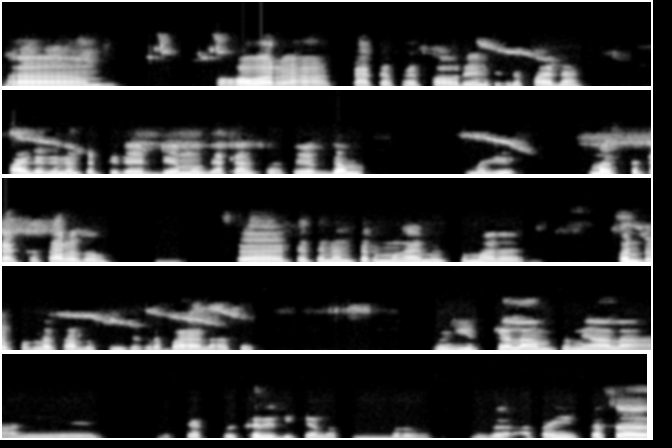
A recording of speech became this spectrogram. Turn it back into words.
अं, पवार हा काकासाहेब पवार यांच्याकडे पाहिला. पाहिल्याच्या नंतर तिथे डेमो घेतला सर तो एकदम म्हणजे मस्त ट्रॅक्टर चालवतो. तर त्याच्यानंतर मग आम्ही तुम्हाला पंढरपूरला चालू तुमच्याकडे पाहायला असं. म्हणजे इतक्या लांब तुम्ही आला आणि ट्रॅक्टर खरेदी केला तुम्ही बरोबर. मग आता हे कसं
